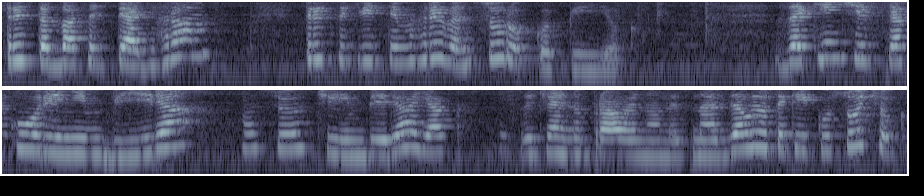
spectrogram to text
325 грам, 38 гривень 40 копійок. Закінчився корінь імбіря. Ось, чи імбіря, як, звичайно, правильно не знаю. Взяли отакий кусочок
